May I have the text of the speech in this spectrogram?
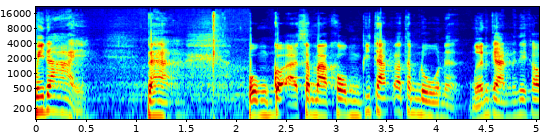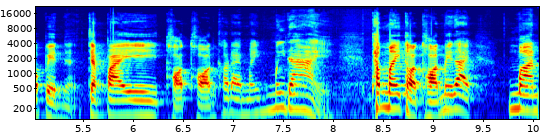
ไม่ได้นะฮะองค์กรสมาคมพิทักษ์รัฐธรรมนูญน่ะเหมือนกันที่เขาเป็นน่ะจะไปถอดถอนเขาได้ไหมไม่ได้ทำไมถอดถอนไม่ได้ มัน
